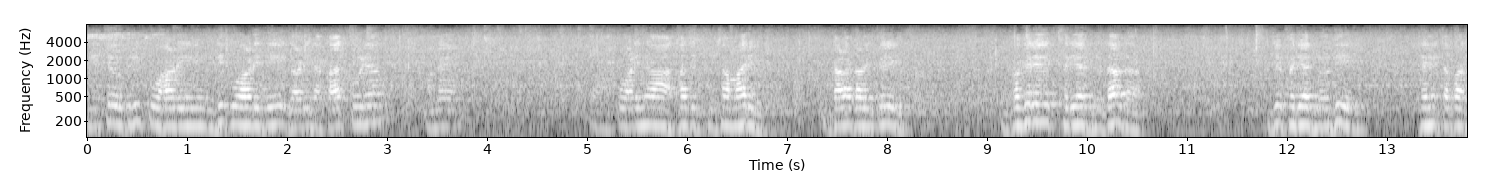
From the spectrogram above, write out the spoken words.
નીચે ઉતરી કુહાડીની ઊંધી કુહાડીથી ગાડીના કાચ તોડ્યા અને કુહાડીના હાથાથી પૂછા મારી ગાળાગાળી કરી, વગેરે ફરિયાદ નોંધાવતા, જે ફરિયાદ નોંધી તેની તપાસ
